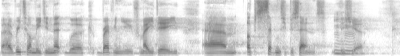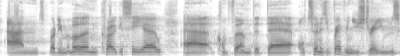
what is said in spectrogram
uh, retail media network revenue from AD um, up 70% mm-hmm. this year. And Rodney McMullen, Kroger CEO, uh, confirmed that their alternative revenue streams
